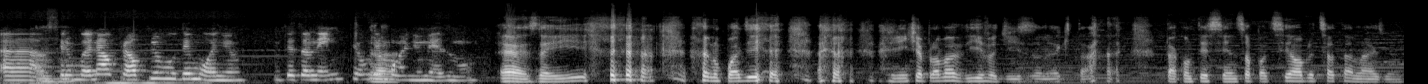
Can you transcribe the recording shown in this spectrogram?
ah, Uhum. o ser humano é o próprio demônio. Não precisa nem ter um Ah. demônio mesmo. É, isso daí não pode. A gente é prova viva disso, né? Que tá, tá acontecendo, só pode ser obra de Satanás, mano.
